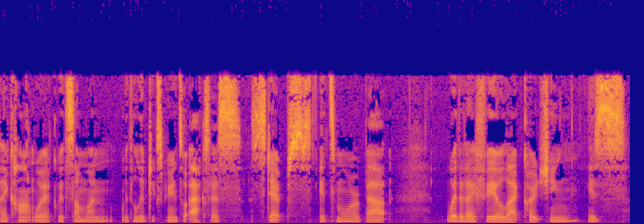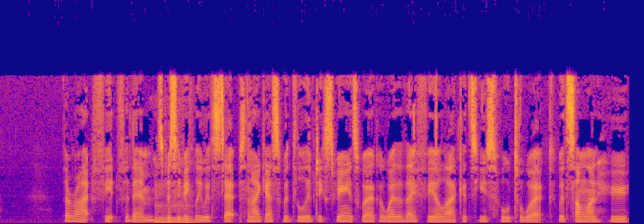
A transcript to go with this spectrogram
they can't work with someone with a lived experience or access steps. It's more about whether they feel like coaching is the right fit for them, mm. specifically with steps, and I guess with the lived experience worker, whether they feel like it's useful to work with someone who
